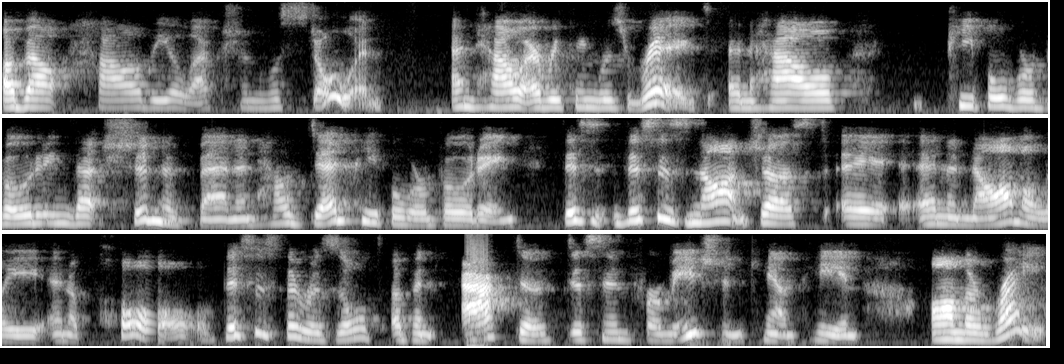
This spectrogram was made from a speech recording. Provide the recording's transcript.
about how the election was stolen and how everything was rigged and how people were voting that shouldn't have been and how dead people were voting. This this is not just a, an anomaly in a poll. This is the result of an active disinformation campaign on the right.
